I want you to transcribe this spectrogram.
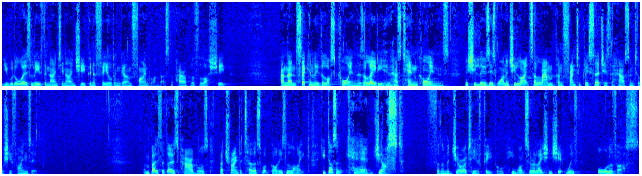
you would always leave the 99 sheep in a field and go and find one. That's the parable of the lost sheep. And then, secondly, the lost coin. There's a lady who has 10 coins, but she loses one and she lights a lamp and frantically searches the house until she finds it. And both of those parables are trying to tell us what God is like. He doesn't care just for the majority of people, He wants a relationship with all of us.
